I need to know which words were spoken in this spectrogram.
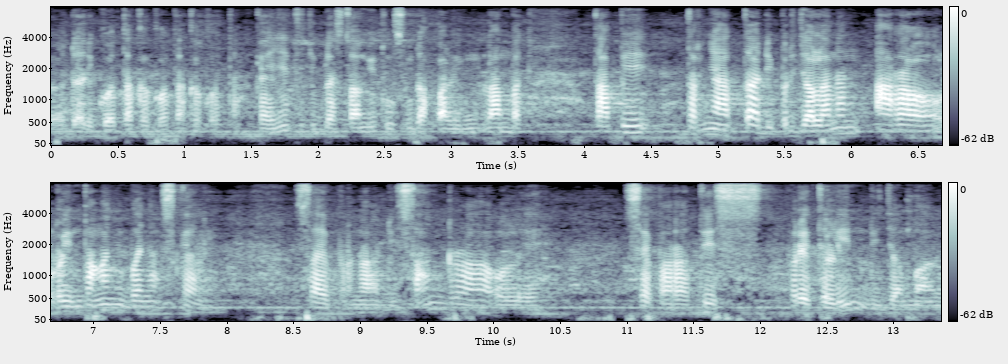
eh, dari kota ke kota ke kota kayaknya 17 tahun itu sudah paling lambat tapi ternyata di perjalanan aral rintangannya banyak sekali saya pernah disandra oleh separatis Fretilin di zaman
